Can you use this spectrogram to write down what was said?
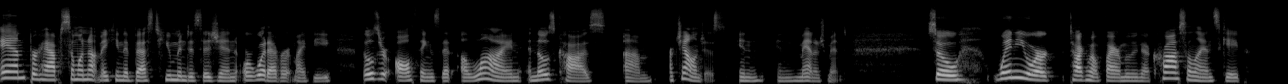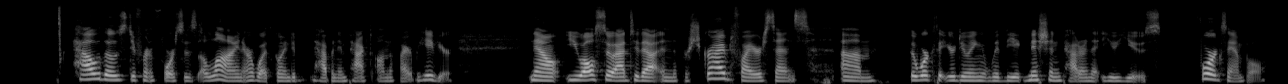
and perhaps someone not making the best human decision or whatever it might be. Those are all things that align and those cause um, our challenges in in management. So when you are talking about fire moving across a landscape how those different forces align are what's going to have an impact on the fire behavior. Now you also add to that in the prescribed fire sense um, the work that you're doing with the ignition pattern that you use. For example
